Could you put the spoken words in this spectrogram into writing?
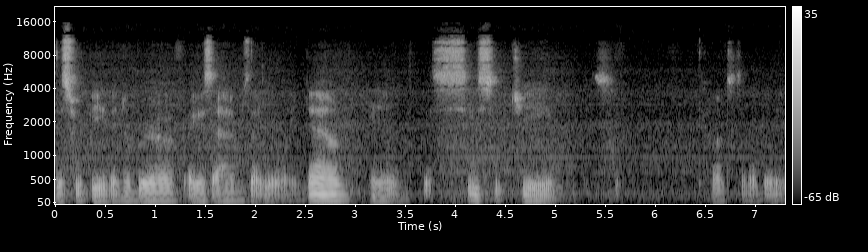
this would be the number of, I guess, atoms that you're laying down, and the C sub G is constant, I believe.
